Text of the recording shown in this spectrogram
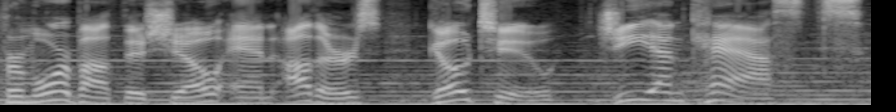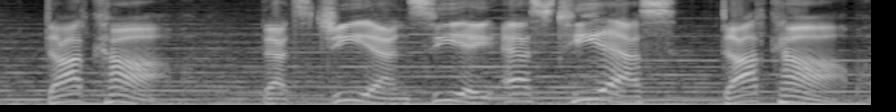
For more about this show and others, go to gncasts.com. That's G N C A S T S.com.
